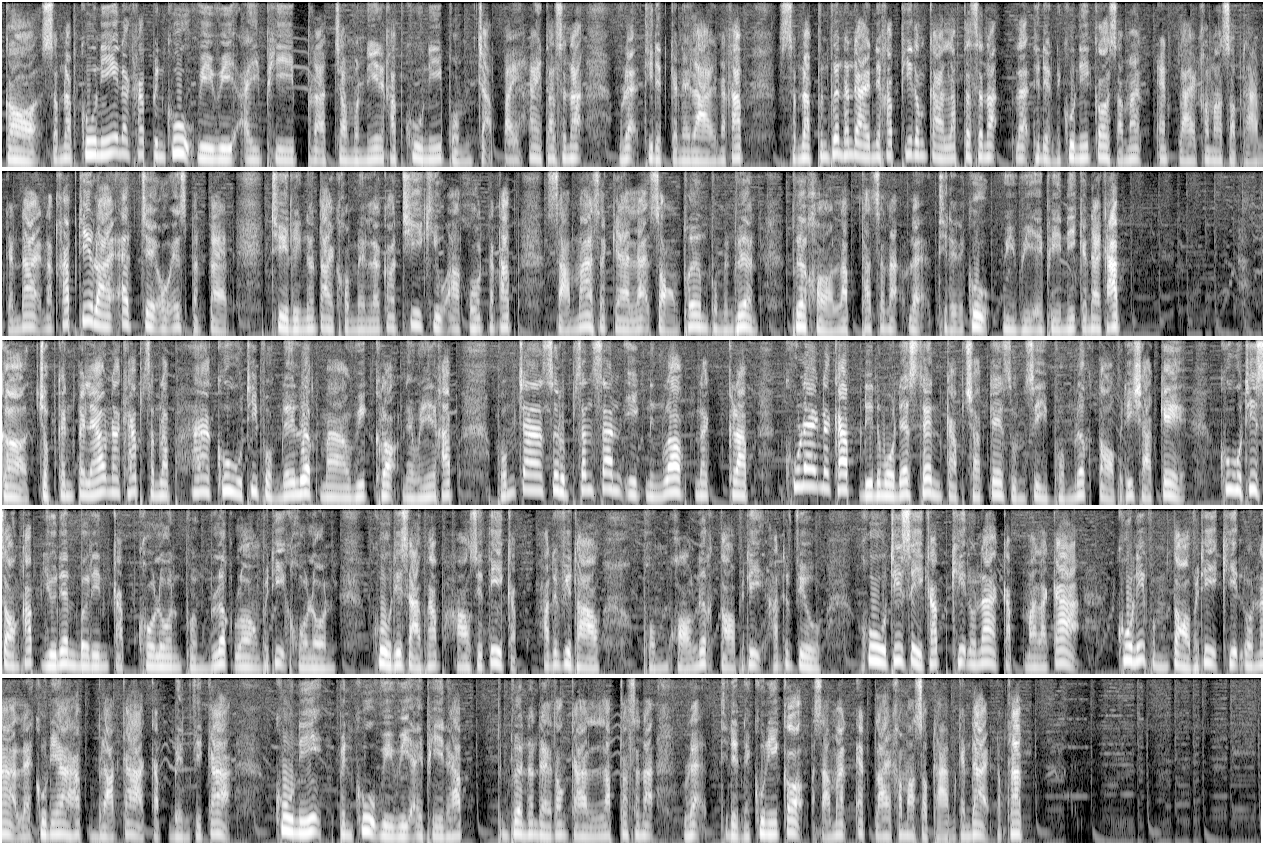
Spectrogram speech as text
ก็สำหรับคู่นี้นะครับเป็นคู่ VVIP ประจำวันนี้นะครับคู่นี้ผมจะไปให้ทัศนะและทีเด็ดกันในไลน์นะครับสำหรับเพื่อนๆท่านใดนะครับที่ต้องการรับทัศนะและทีเด็ดในคู่นี้ก็สามารถแอดไลน์เข้ามาสอบถามกันได้นะครับที่ไลน์ @jos88 ที่ลิงก์ด้านใต้คอมเมนต์แล้วก็ที่ QR code นะครับสามารถสแกนและส่องเพิ่มผมเป็นเพื่อนเพื่อขอรับทัศนะและทีเด็ดในคู่ VVIP นี้กันได้ครับ ก็จบกันไปแล้วนะครับสำหรับ 5 คู่ที่ผมได้เลือกมาวิเคราะห์ในวันนี้นะครับ ผมจะสรุปสั้นๆ อีกหนึ่งรอบนะครับ คู่แรกนะครับดินาโมเดสเทนกับชาเก้04 ผมเลือกต่อไปที่ชาเก้คู่ที่ 2 ครับยูเนียนเบอร์ลินกับโคโลน ผมเลือกรองไปที่โคโลน คู่ที่ 3 ครับฮาวซิตี้กับฮัตเทอร์ฟิลด์ทาวผมขอเลือกต่อไปที่ฮัตเทอร์ฟิลด์คู่ทีสี่ 4 ครับคิโรนากับมาลาก้าคู่นี้ผมต่อไปที่คิโรนาและคู่ที่5ครับบราก้ากับเบนฟิก้า คู่นี้เป็นคู่ VVIP นะครับเพื่อนๆท่านใดต้องการรับทัศนะและทีเด็ดในคู่นี้ก็สามารถแอดไลน์เข้ามาสอบถามกันได้นะครับ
